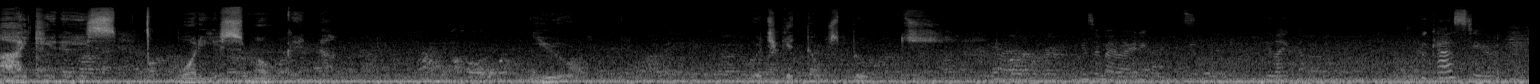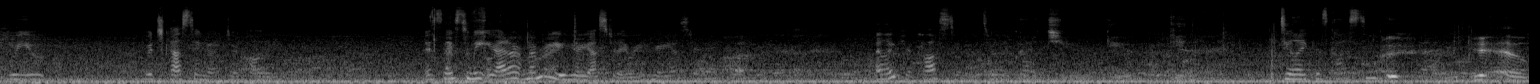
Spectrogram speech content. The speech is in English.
Hi, kiddies. What are you smoking? You. Where'd you get those boots? These are my riding boots. You like them? Who cast you? Were you? Which casting director called you? It's nice to meet you. I don't remember you here yesterday. Were you here yesterday? I like your costume. It's really cool. Bet you do. Do you like this costume? Yes.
